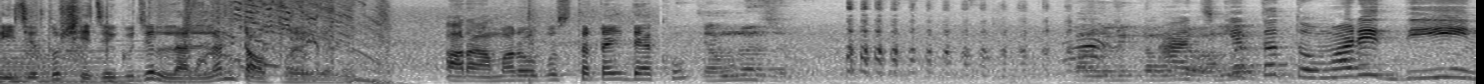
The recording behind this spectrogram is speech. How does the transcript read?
নিজে তো সেজে গুজে লাল্লান টপ হয়ে গেল। আর আমার অবস্থাটাই দেখো। কেমন আছে? আজকে তো তোমারই দিন।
